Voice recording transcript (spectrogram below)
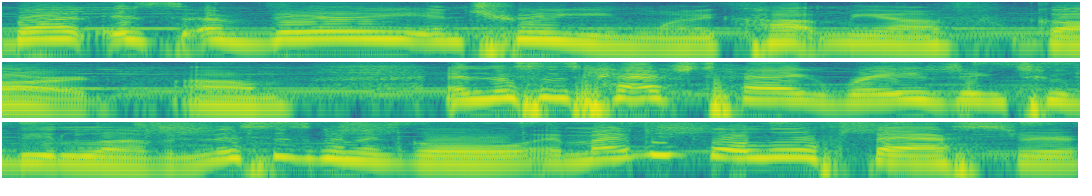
But it's a very intriguing one. It caught me off guard. Um, and this is hashtag raging to be loved. And this is going to go, it might be go a little faster,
